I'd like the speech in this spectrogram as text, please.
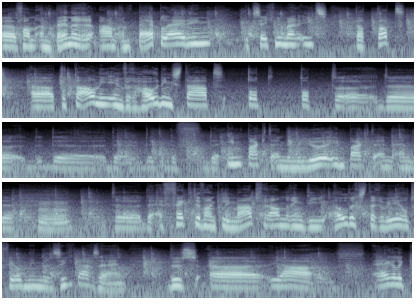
uh, van een banner aan een pijpleiding, ik zeg nu maar iets, dat dat uh, totaal niet in verhouding staat tot, tot uh, de, de, de, de, de, de, impact en de milieu-impact en, en de, mm -hmm. de, de effecten van klimaatverandering die elders ter wereld veel minder zichtbaar zijn. Dus ja, eigenlijk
